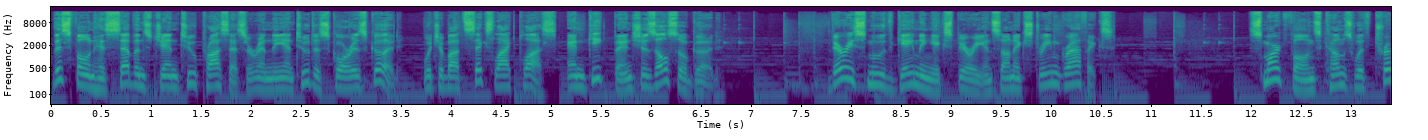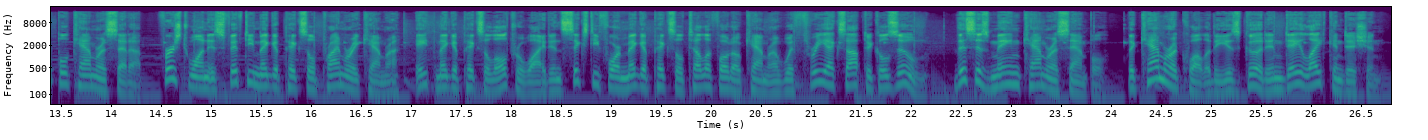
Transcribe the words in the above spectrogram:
This phone has 7s Gen 2 processor and the Antutu score is good, which about 6 lakh plus, and Geekbench is also good. Very smooth gaming experience on extreme graphics. Smartphones comes with triple camera setup. First one is 50 megapixel primary camera, 8 megapixel ultra-wide and 64 megapixel telephoto camera with 3x optical zoom. This is main camera sample. The camera quality is good in daylight condition.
